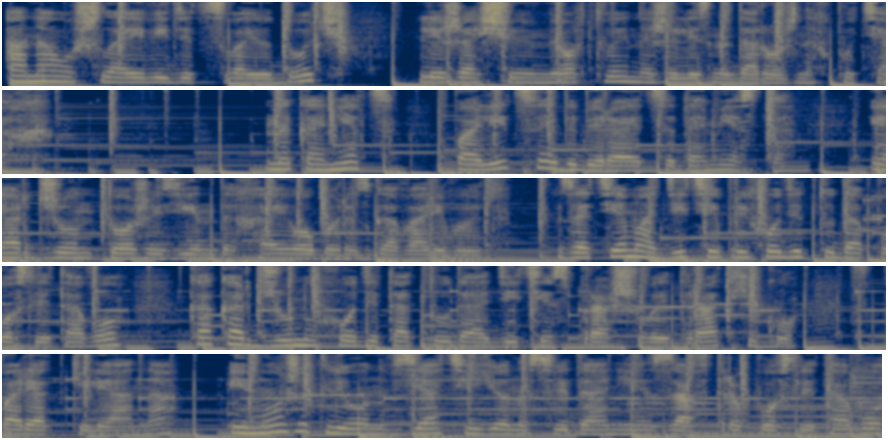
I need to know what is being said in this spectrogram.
Она ушла и видит свою дочь, лежащую мертвой на железнодорожных путях. Наконец, полиция добирается до места, и Арджун тоже Зинда Хай оба разговаривают. Затем Адития приходит туда после того, как Арджун уходит оттуда Адития спрашивает Радхику, в порядке ли она, и может ли он взять ее на свидание завтра после того,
